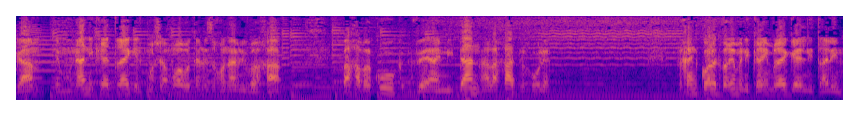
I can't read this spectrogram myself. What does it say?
גם אמונה נקראת רגל, כמו שאמרו אבותינו זיכרונם לברכה, בחבקוק והעמידן על אחת וכו'. וכן כל הדברים הנקראים רגל נתעלים.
